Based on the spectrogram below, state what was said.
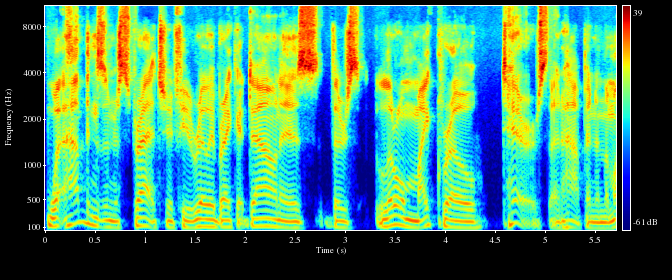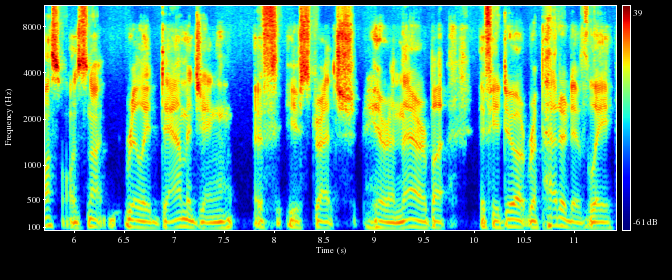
what happens in a stretch if you really break it down is there's little micro tears that happen in the muscle. It's not really damaging if you stretch here and there, but if you do it repetitively,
